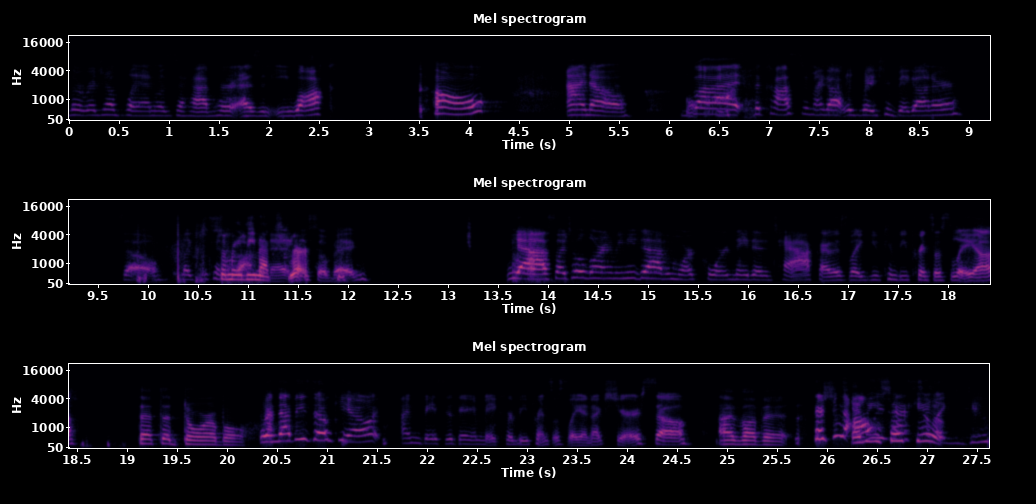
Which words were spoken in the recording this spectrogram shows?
the original plan was to have her as an Ewok. Oh, I know. But the costume I got was way too big on her. So like she So maybe next it. year. So big. Yeah, so I told Lauren we need to have a more coordinated attack. I was like, you can be Princess Leia. That's adorable. Wouldn't that be so cute? I'm basically gonna make her be Princess Leia next year. So I love it. because she be always so has to cute. like do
